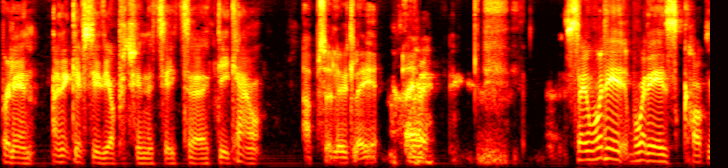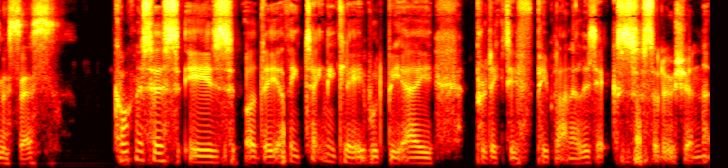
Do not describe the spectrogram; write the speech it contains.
Brilliant, and it gives you the opportunity to geek out. Absolutely. so, what is what is Cognisess? Cognisess is, the, I think technically it would be a predictive people analytics solution,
